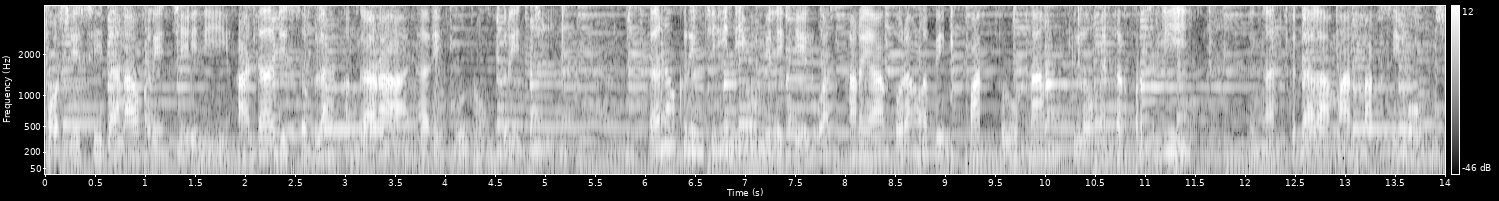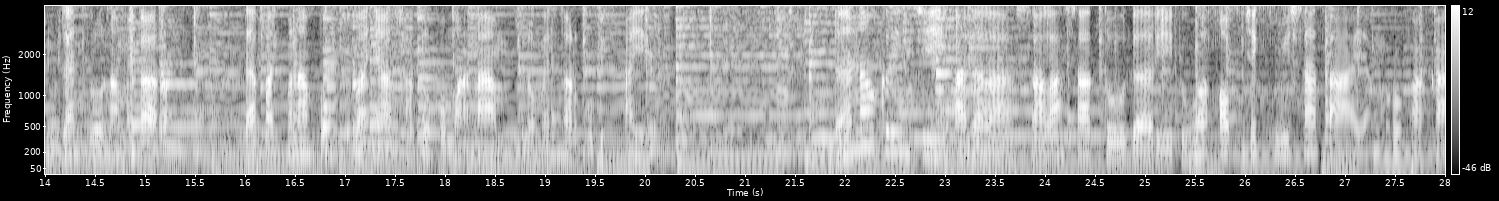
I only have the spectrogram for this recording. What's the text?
Posisi Danau Kerinci ini ada di sebelah tenggara dari Gunung Kerinci. Danau Kerinci ini memiliki luas area kurang lebih 46 km persegi dengan kedalaman maksimum 96 meter dapat menampung sebanyak 1,6 km kubik air. Danau Kerinci adalah salah satu dari dua objek wisata yang merupakan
